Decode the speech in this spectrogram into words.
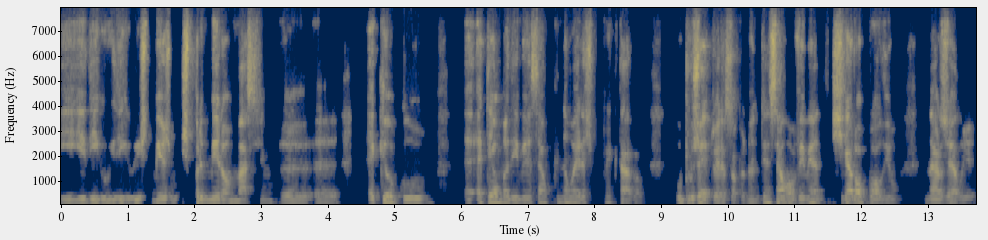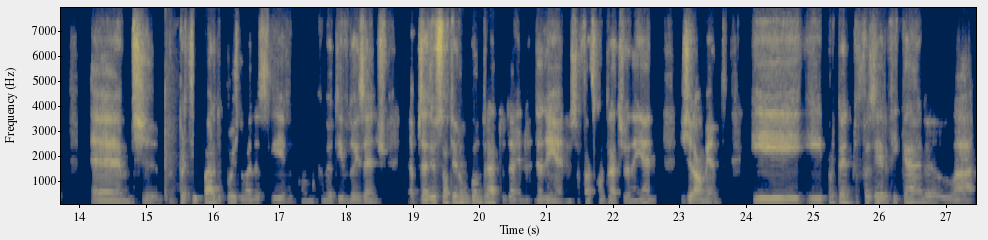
e, digo, e digo isto mesmo, espremer ao máximo eh, aquele clube até uma dimensão que não era expectável. o projeto era só para manutenção, obviamente, chegar ao pódio na Argélia, participar depois no ano a seguir, como, como eu tive dois anos, apesar de eu só ter um contrato de ano, ano eu só faço contratos de ano ano, geralmente, e, e portanto fazer, ficar lá,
